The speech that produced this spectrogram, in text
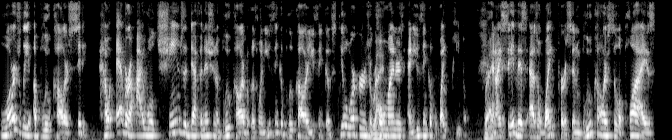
largely a blue collar city. However, I will change the definition of blue collar because when you think of blue collar, you think of steel workers or right. coal miners, and you think of white people. Right. And I say this as a white person, blue collar still applies,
